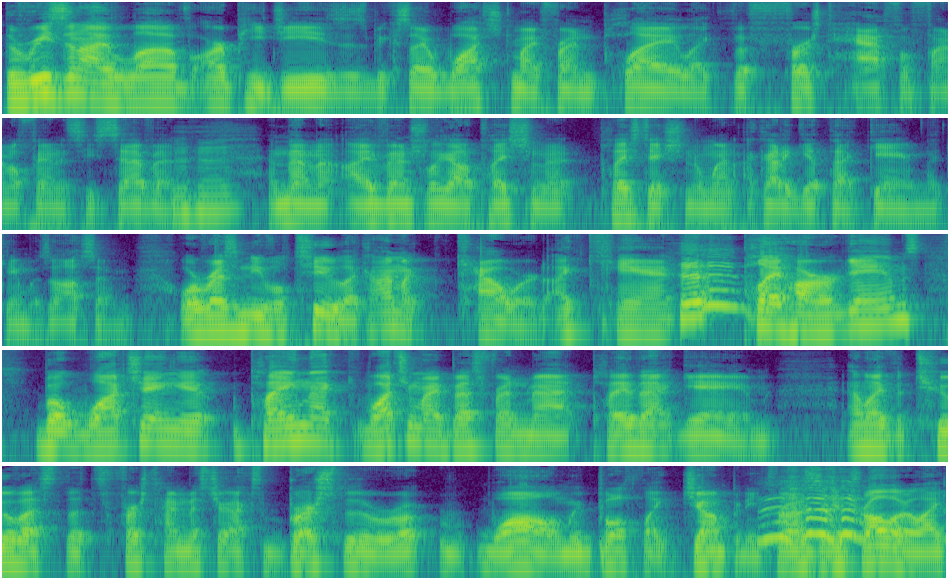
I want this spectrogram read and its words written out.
The reason I love RPGs is because I watched my friend play like the first half of Final Fantasy VII, Mm-hmm. and then I eventually got a PlayStation, PlayStation and went, I got to get that game. That game was awesome. Or Resident Evil 2. Like I'm a coward. I can't play horror games, but watching it, playing that, watching my best friend Matt play that game. And like the two of us, the first time Mr. X burst through the ro- wall, and we both like jump, and he throws the controller. Like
